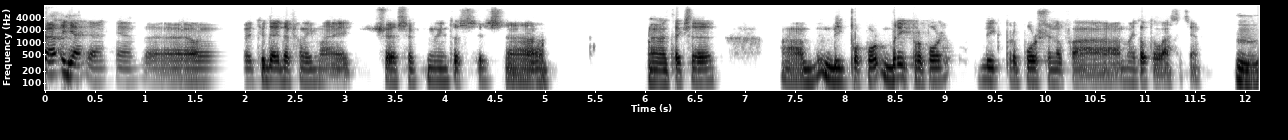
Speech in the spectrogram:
uh, yeah yeah yeah uh, today definitely my shares in mintos is uh, takes a uh, big, propor- big, propor- big proportion of uh, my total assets. Yeah. Hmm.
